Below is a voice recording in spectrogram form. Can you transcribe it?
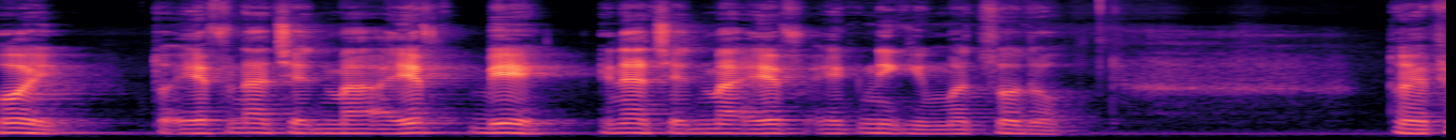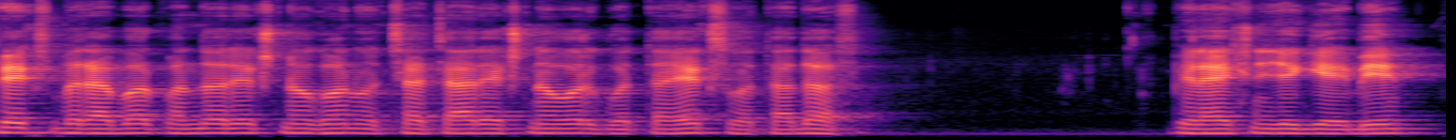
હોય તો એફના છેદમાં એફ બે એના છેદમાં એફ એકની કિંમત શોધો. તો એફ એક્સ બરાબર પંદર એક્સનો ઘન ઓછા ચાર એક્સનો વર્ગ વત્તા એક્સ વત્તા દસ. પહેલાં એક્સની જગ્યાએ બે,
